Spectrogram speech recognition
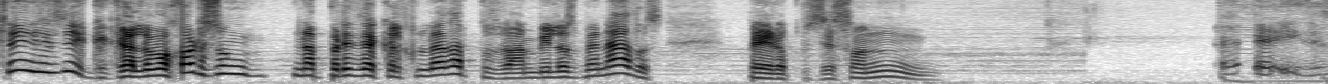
Sí, sí, sí, que, a lo mejor es una pérdida calculada, pues van bien los venados, pero pues son... Eh, eh,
